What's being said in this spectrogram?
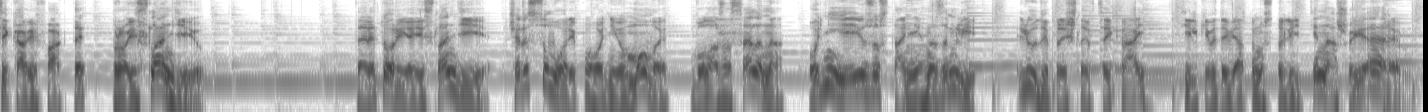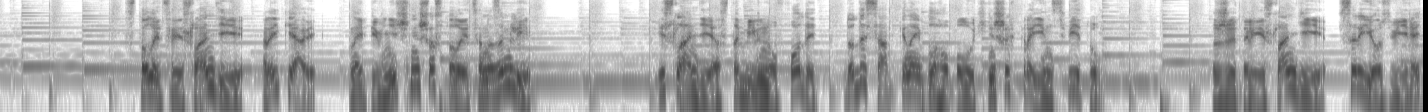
Цікаві факти про Ісландію. Територія Ісландії через суворі погодні умови була заселена однією з останніх на землі. Люди прийшли в цей край тільки в 9 столітті нашої ери. Столиця Ісландії Рейк'явік найпівнічніша столиця на землі. Ісландія стабільно входить до десятки найблагополучніших країн світу. Жителі Ісландії всерйоз вірять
